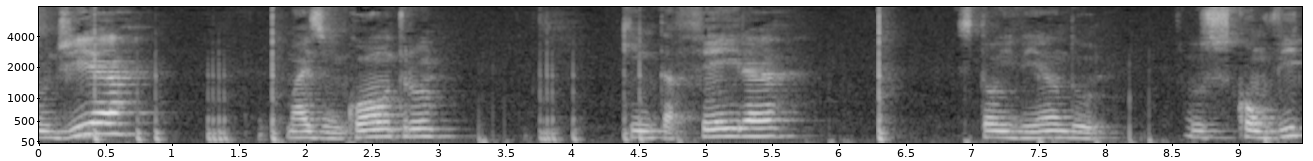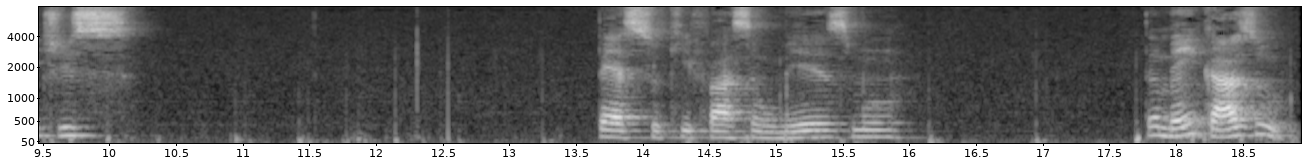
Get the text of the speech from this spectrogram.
um dia, mais um encontro. Quinta-feira, estou enviando os convites. Peço que façam o mesmo. Também, caso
